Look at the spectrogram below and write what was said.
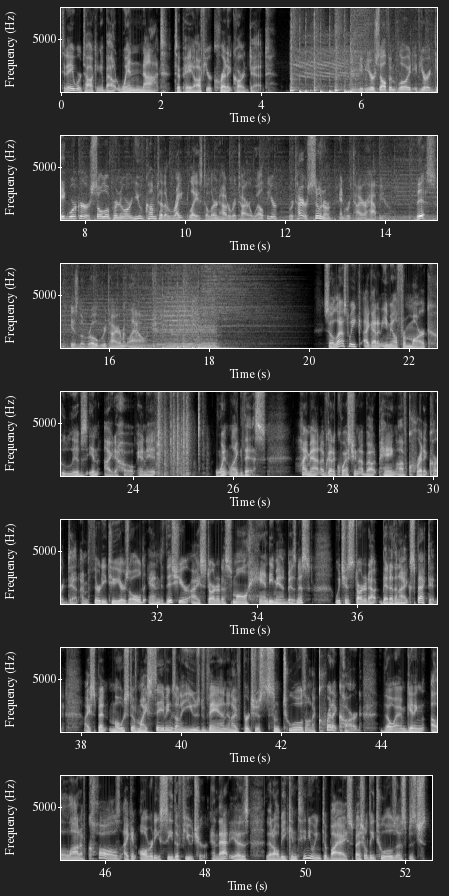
Today, we're talking about when not to pay off your credit card debt. If you're self employed, if you're a gig worker or solopreneur, you've come to the right place to learn how to retire wealthier, retire sooner, and retire happier. This is the Rogue Retirement Lounge. So, last week I got an email from Mark who lives in Idaho, and it went like this. Hi, Matt. I've got a question about paying off credit card debt. I'm 32 years old, and this year I started a small handyman business, which has started out better than I expected. I spent most of my savings on a used van, and I've purchased some tools on a credit card. Though I am getting a lot of calls, I can already see the future, and that is that I'll be continuing to buy specialty tools as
